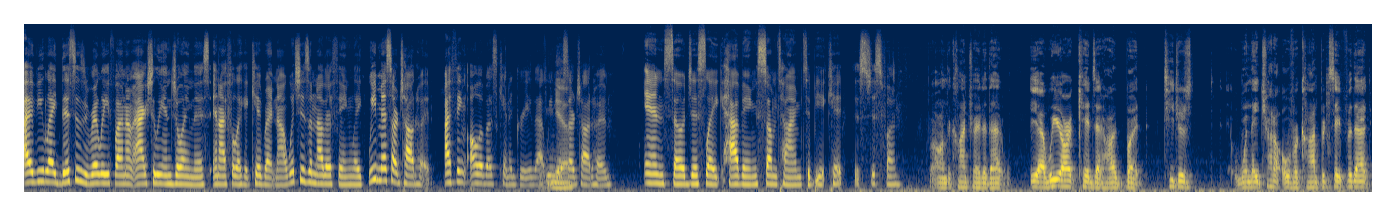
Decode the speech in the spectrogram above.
I'd be like, this is really fun. I'm actually enjoying this. And I feel like a kid right now, which is another thing. Like, we miss our childhood. I think all of us can agree that we miss our childhood. And so just like having some time to be a kid is just fun. But on the contrary to that, yeah, we are kids at heart, but teachers, when they try to overcompensate for that,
